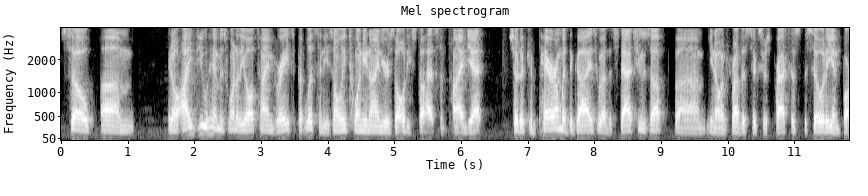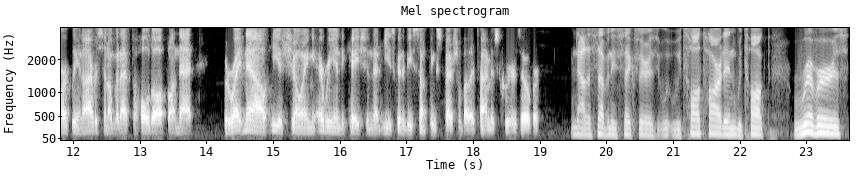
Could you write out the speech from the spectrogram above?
So um, you know, I view him as one of the all-time greats. But listen, he's only 29 years old. He still has some time yet. So to compare him with the guys who have the statues up, um, you know, in front of the Sixers practice facility and Barkley and Iverson, I'm going to have to hold off on that. But right now, he is showing every indication that he's going to be something special by the time his career is over. Now, the 76ers, we, we talked Harden, we talked Rivers,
